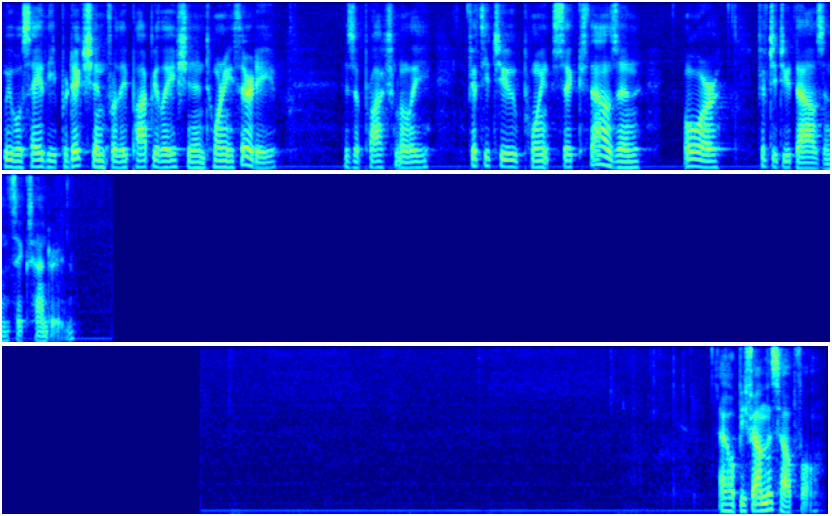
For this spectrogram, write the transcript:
We will say the prediction for the population in 2030 is approximately 52.6 thousand or 52,600. I hope you found this helpful.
